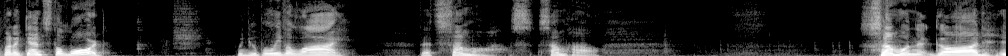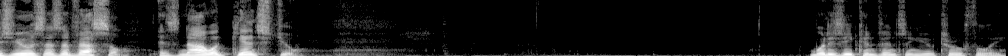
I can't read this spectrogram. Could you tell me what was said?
but against the Lord. When you believe a lie that somehow, somehow, someone that God is used as a vessel is now against you. What is he convincing you truthfully?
